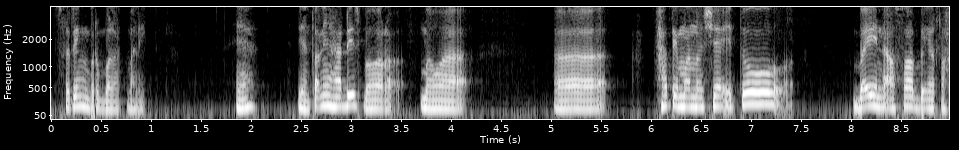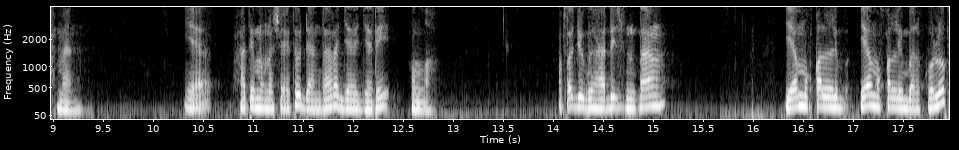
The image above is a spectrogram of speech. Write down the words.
sering berbolak-balik. Ya, di antaranya hadis bahwa bahwa uh, hati manusia itu bain asabi'ir rahman ya hati manusia itu di antara jari-jari Allah. Atau juga hadis tentang ya muqallib ya muqallibal qulub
